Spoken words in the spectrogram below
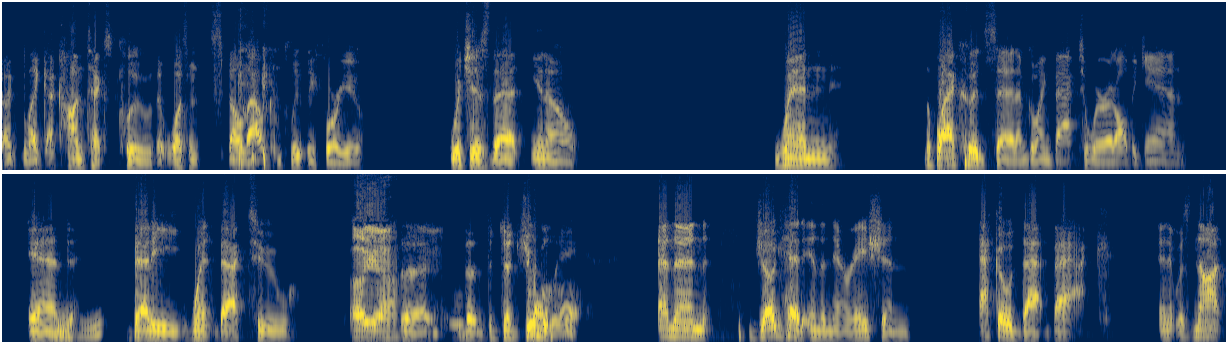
a like a context clue that wasn't spelled out completely for you, which is that you know when the Black Hood said, "I'm going back to where it all began," and Mhm. Betty went back to Oh yeah. the the, the, the Jubilee, Oh, and then Jughead in the narration echoed that back, and it was not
